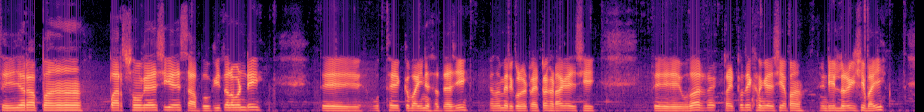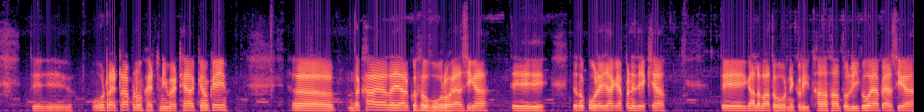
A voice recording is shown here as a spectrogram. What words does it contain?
ਤੇ ਯਾਰ ਆਪਾਂ ਪਰਸੋਂ ਗਏ ਸੀਗੇ ਸਾਬੂ ਕੀ ਤਲਵੰਡੀ ਤੇ ਉੱਥੇ ਇੱਕ ਬਾਈ ਨੇ ਸੱਦਿਆ ਸੀ ਕਹਿੰਦਾ ਮੇਰੇ ਕੋਲ ਟਰੈਕਟਰ ਖੜਾ ਗਏ ਸੀ। ਤੇ ਉਹਦਾ ਟਰੈ- ਟਰੈਕਟਰ ਦੇਖਣ ਗਏ ਸੀ ਆਪਾਂ ਡੀਲਰ ਹੀ ਸੀ ਬਾਈ। ਤੇ ਉਹ ਟਰੈਕਟਰ ਆਪਾਂ ਨੂੰ ਫਿੱਟ ਨਹੀਂ ਬੈਠਿਆ ਕਿਉਂਕਿ ਅ, ਦਿਖਾਇਆ ਤਾਂ ਯਾਰ ਕੁਝ ਹੋਰ ਹੋਇਆ ਸੀਗਾ। ਤੇ ਜਦੋਂ ਕੋਲੇ ਜਾ ਕੇ ਆਪਾਂ ਨੇ ਦੇਖਿਆ ਤੇ ਗੱਲਬਾਤ ਹੋਰ ਨਿਕਲੀ, ਥਾਂ ਥਾਂ ਤੋਂ ਲੀਕ ਹੋਇਆ ਪਿਆ ਸੀਗਾ।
